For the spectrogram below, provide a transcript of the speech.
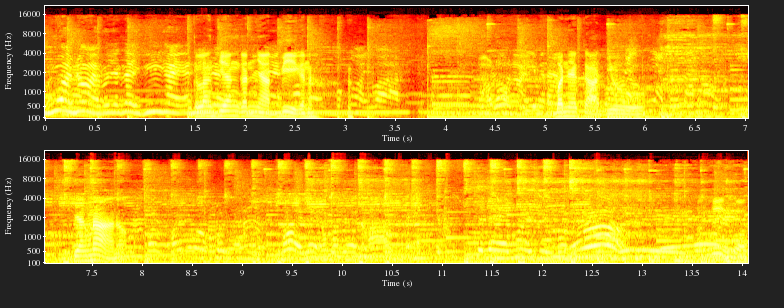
หัวน้อยมันยังได้พี่ไงกำลังเที่ยงกันหยาดบี้กันเนาะบรรยากาศอยู่เที่ยงหน้าเนาะเล่นก่อน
